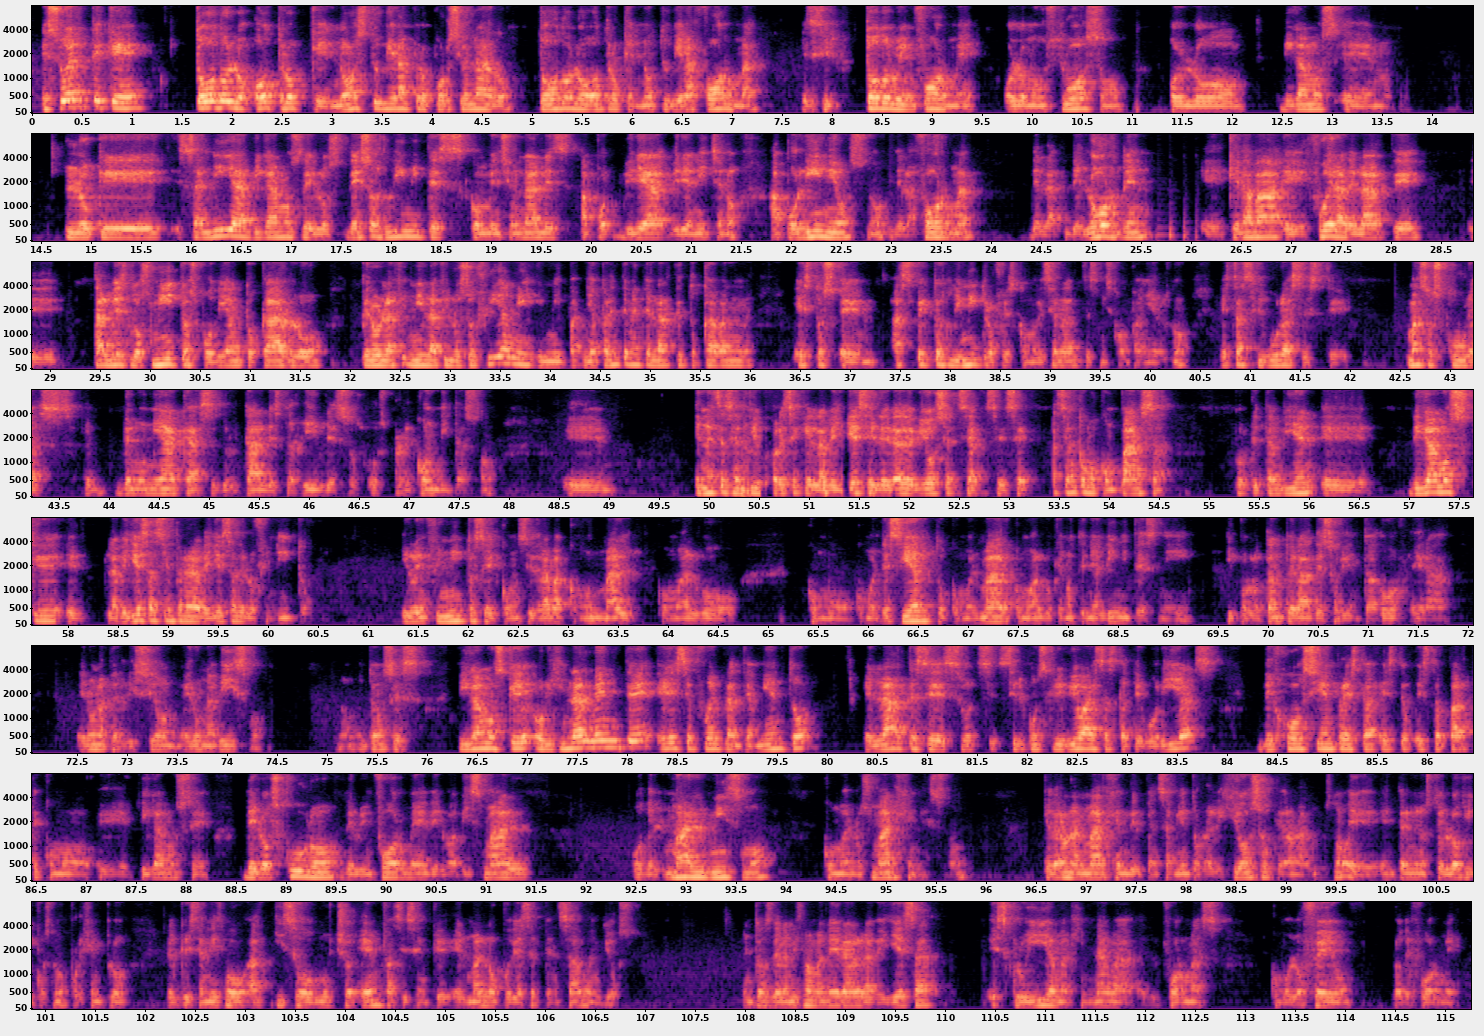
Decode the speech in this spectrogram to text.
De suerte que todo lo otro que no estuviera proporcionado, todo lo otro que no tuviera forma, es decir, todo lo informe o lo monstruoso o lo, digamos, eh, lo que salía, digamos, de, los, de esos límites convencionales, diría, diría Nietzsche, ¿no? Apolíneos, ¿no? De la forma, de la, del orden, eh, quedaba eh, fuera del arte, eh, tal vez los mitos podían tocarlo, pero ni la filosofía ni, ni, ni, aparentemente el arte tocaban estos eh, aspectos limítrofes, como decían antes mis compañeros, ¿no? Estas figuras este, más oscuras, eh, demoníacas, brutales, terribles, o, o recónditas, ¿no? Eh, en este sentido, parece que la belleza y la idea de Dios se, se, se hacían como comparsa, porque también, eh, digamos que la belleza siempre era belleza de lo finito, y lo infinito se consideraba como un mal, como algo como, como el desierto, como el mar, como algo que no tenía límites ni, y por lo tanto era desorientador, era, era una perdición, era un abismo. ¿no? Entonces, digamos que originalmente ese fue el planteamiento, el arte se circunscribió a esas categorías, dejó siempre esta, esta, esta parte como, eh, digamos, eh, de lo oscuro, de lo informe, de lo abismal o del mal mismo, como en los márgenes, ¿no? Quedaron al margen del pensamiento religioso, quedaron al, ¿no? eh, en términos teológicos, ¿no? Por ejemplo, el cristianismo hizo mucho énfasis en que el mal no podía ser pensado en Dios. Entonces, de la misma manera, la belleza excluía, marginaba formas como lo feo, lo deforme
